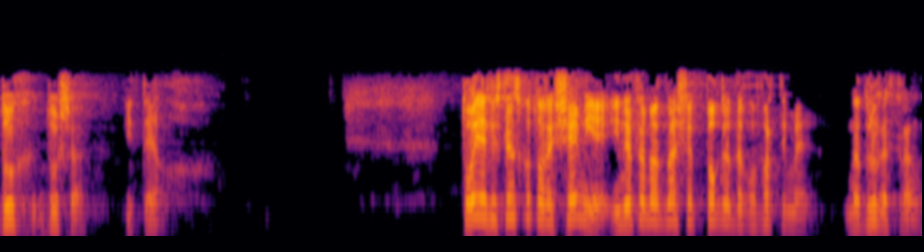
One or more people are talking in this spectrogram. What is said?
дух, душа и тело. Тој е вистинското решение и не треба нашиот поглед да го вртиме на друга страна.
